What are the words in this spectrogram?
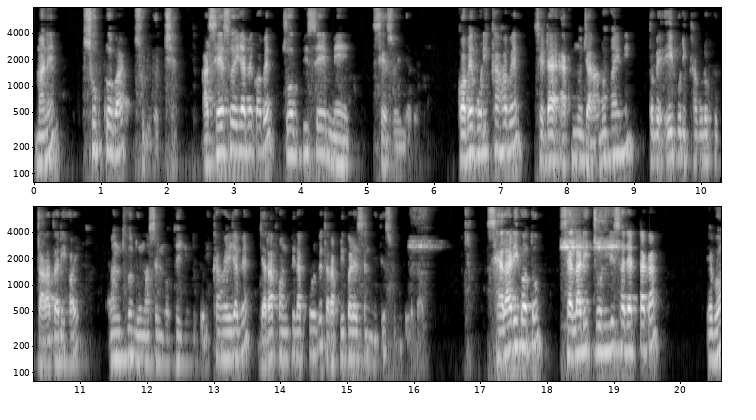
মানে শুক্রবার শুরু হচ্ছে। আর শেষ হয়ে যাবে কবে? চব্বিশে মে শেষ হয়ে যাবে। কবে পরীক্ষা হবে সেটা এখনও জানানো হয়নি। তবে এই পরীক্ষাগুলো খুব তাড়াতাড়ি হয়। অন্তত দু মাসের মধ্যেই কিন্তু পরীক্ষা হয়ে যাবে। যারা ফর্ম ফিল আপ করবে, তারা প্রিপারেশন নিতে শুরু করে দাও। স্যালারি কত? স্যালারি চল্লিশ হাজার টাকা এবং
